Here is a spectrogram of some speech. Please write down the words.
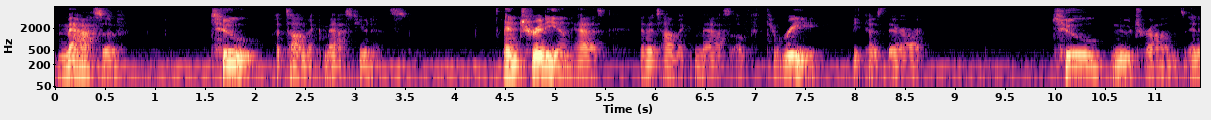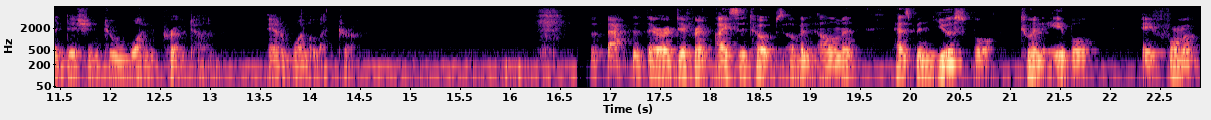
mass of two atomic mass units. And tritium has an atomic mass of three because there are two neutrons in addition to one proton and one electron. The fact that there are different isotopes of an element has been useful to enable a form of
